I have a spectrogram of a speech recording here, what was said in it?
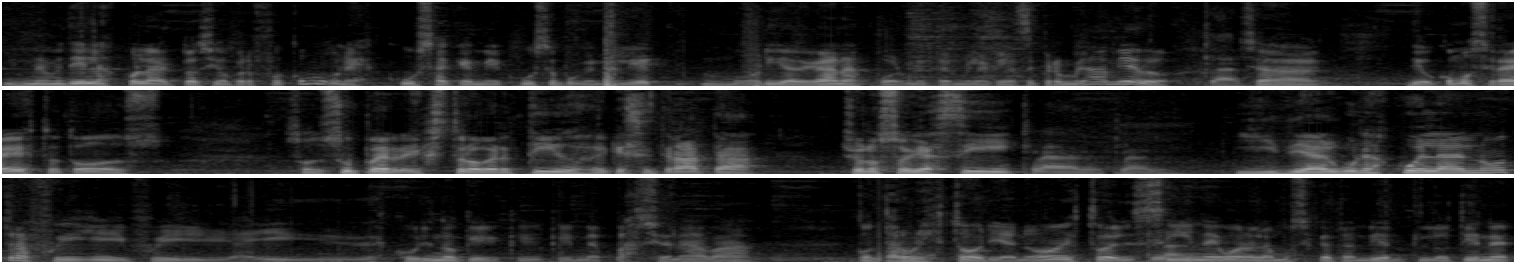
Y me metí en la escuela de actuación, pero fue como una excusa que me puse porque en realidad moría de ganas por meterme en la clase, pero me daba miedo. O sea, digo, ¿cómo será esto? Todos son súper extrovertidos, ¿de qué se trata? Yo no soy así. Claro, claro. Y de alguna escuela en otra fui, fui ahí descubriendo que, que- que me apasionaba contar una historia, ¿no? Esto del Claro. cine, bueno, la música también, lo tiene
